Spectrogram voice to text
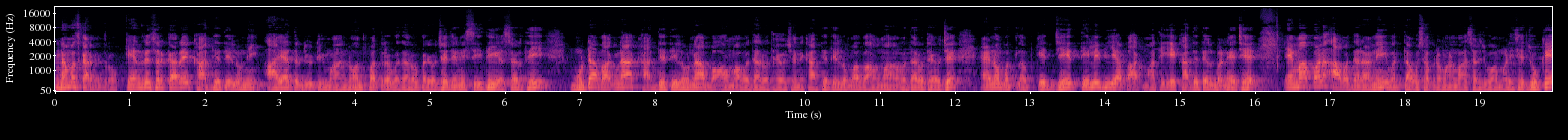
નમસ્કાર મિત્રો. કેન્દ્ર સરકારે ખાદ્ય તેલોની આયાત ડ્યુટીમાં નોંધપાત્ર વધારો કર્યો છે, જેની સીધી અસરથી મોટાભાગના ખાદ્ય તેલોના ભાવમાં વધારો થયો છે અને ખાદ્ય તેલોમાં ભાવમાં વધારો થયો છે. એનો મતલબ કે જે તેલીબિયા પાકમાંથી એ ખાદ્ય તેલ બને છે, એમાં પણ આ વધારાની વધતા ઓછા પ્રમાણમાં અસર જોવા મળી છે. જોકે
